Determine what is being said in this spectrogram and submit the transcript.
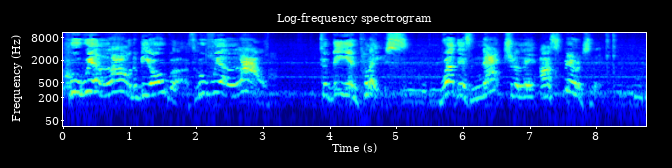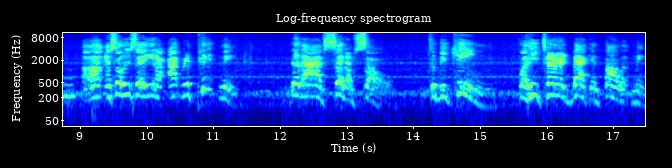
who we allow to be over us, who we allow to be in place, whether it's naturally or spiritually. Uh, and so he said, you know, I repent me that I have set up Saul to be king, for he turned back and followed me,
